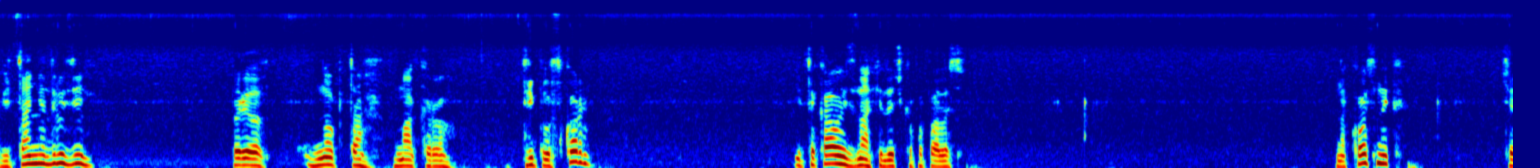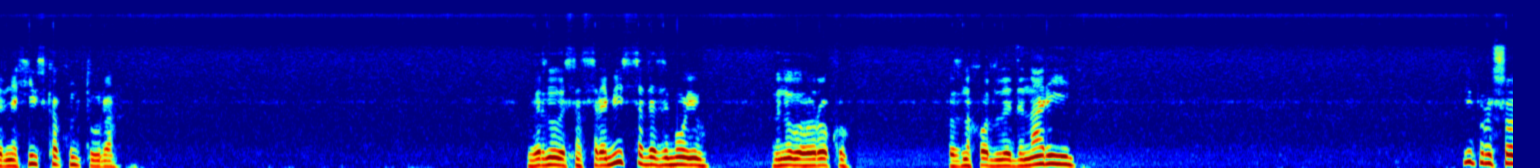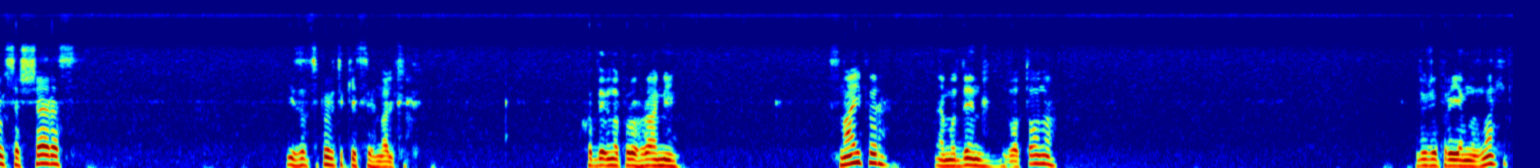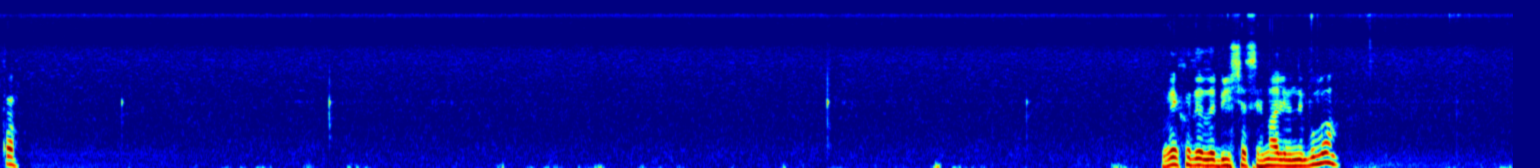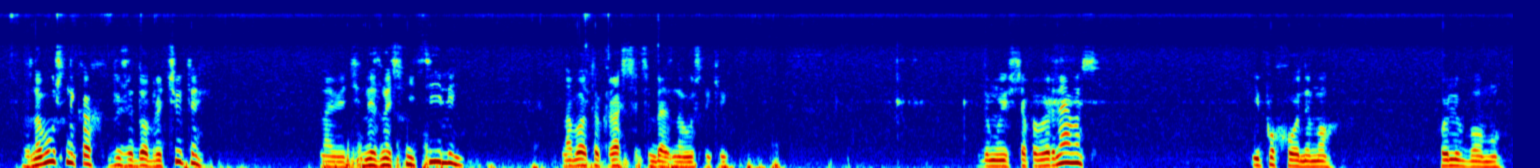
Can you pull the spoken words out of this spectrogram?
Вітання, друзі. Перелад Nocta Macro Triple Score. І така ось знахідочка попалась. Накосник. Черняхівська культура. Вернулись на старе місце, де зимою минулого року познаходили динарії. І пройшовся ще раз. І зацепив такий сигнальчик. Ходив на програмі Снайпер М1 2 тона. Дуже приємна знахідка. Виходили більше сигналів не було. В навушниках дуже добре чути. Навіть незначні цілі. Набагато краще, ніж без навушників. Думаю, ще повернемось і походимо по-любому.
